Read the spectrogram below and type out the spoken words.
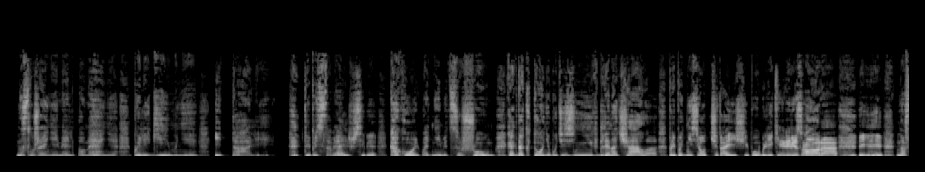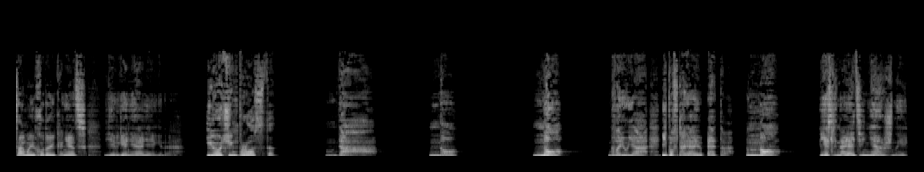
на служение Мельпомене, Полигимне, Италии. Ты представляешь себе, какой поднимется шум, когда кто-нибудь из них для начала преподнесет читающей публике ревизора или, на самый худой конец, Евгения Онегина? И очень просто. Да, но, но, говорю я и повторяю это, но, если на эти нежные,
